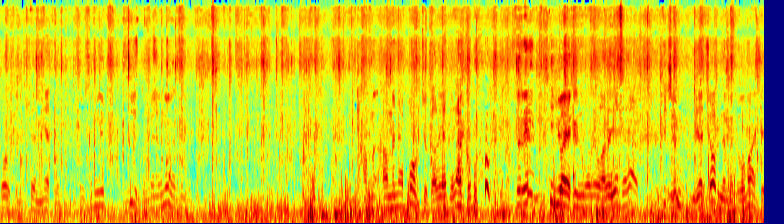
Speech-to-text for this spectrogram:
Трохи машин нет. А, мене Богчук, але я далеко був. Йо, як він валив, але я далеко. Я чорними двома ще.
